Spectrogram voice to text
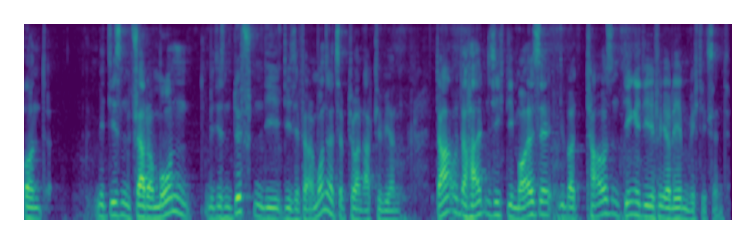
Und mit diesen Pheromonen, mit diesen Düften, die diese Pheromonrezeptoren aktivieren, da unterhalten sich die Mäuse über 1000 Dinge, die für ihr Leben wichtig sind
